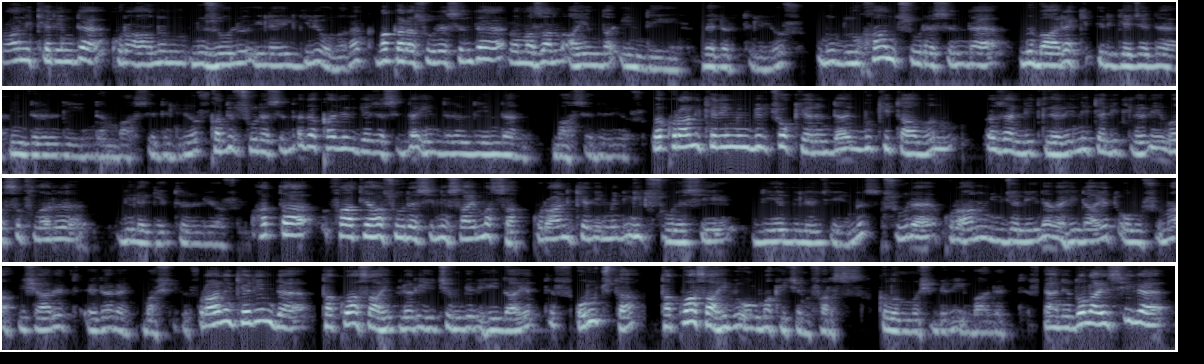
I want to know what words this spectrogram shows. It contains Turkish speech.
Kur'an-ı Kerim'de Kur'an'ın nüzulü ile ilgili olarak Bakara suresinde Ramazan ayında indiği belirtiliyor. Bu Duhan suresinde mübarek bir gecede indirildiğinden bahsediliyor. Kadir suresinde de Kadir gecesinde indirildiğinden bahsediliyor. Ve Kur'an-ı Kerim'in birçok yerinde bu kitabın özellikleri, nitelikleri, vasıfları dile getiriliyor. Hatta Fatiha suresini saymazsak Kur'an-ı Kerim'in ilk suresi diyebileceğimiz sure Kur'an'ın yüceliğine ve hidayet oluşuna işaret ederek başlıyor. Kur'an-ı Kerim de takva sahipleri için bir hidayettir. Oruç da takva sahibi olmak için farz kılınmış bir ibadettir. Yani dolayısıyla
